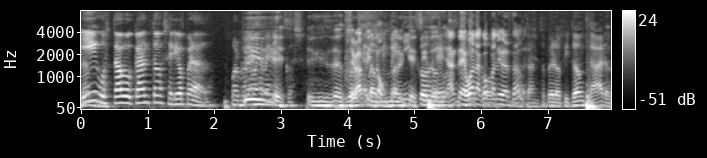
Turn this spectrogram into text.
Y Gustavo Canto sería operado por problemas de meniscos. Se va Pitón. Eh, Antes de jugar la Copa no Libertadores. tanto, pero Pitón, claro,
